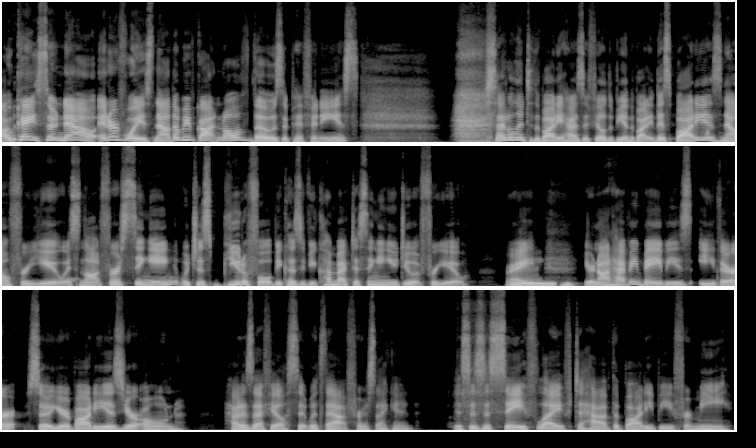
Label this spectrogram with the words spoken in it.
okay, so now inner voice, now that we've gotten all of those epiphanies, settle into the body. How does it feel to be in the body? This body is now for you. It's not for singing, which is beautiful because if you come back to singing, you do it for you, right? Mm-hmm. You're not having babies either. So your body is your own. How does that feel? Sit with that for a second. This is a safe life to have the body be for me.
